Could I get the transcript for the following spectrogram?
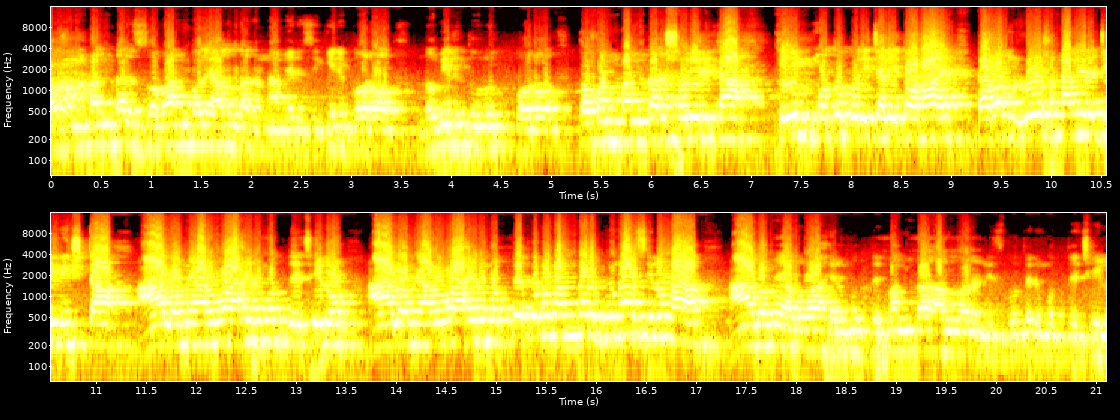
তখন বান্দার জবান বলে আল্লাহর নামের জিকির করো, নবীর দুরূদ পড়ো। তখন বান্দার শরীরটা ঠিক মতো পরিচালিত হয়, কারণ রূহ নামের জিনিসটা আলমে আরওয়াহের মধ্যে ছিল। আলমে আরওয়াহের মধ্যে কোনো বান্দার গুনাহ ছিল না। আলমে আরওয়াহের মধ্যে বান্দা আল্লাহর নিসবতের মধ্যে ছিল।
